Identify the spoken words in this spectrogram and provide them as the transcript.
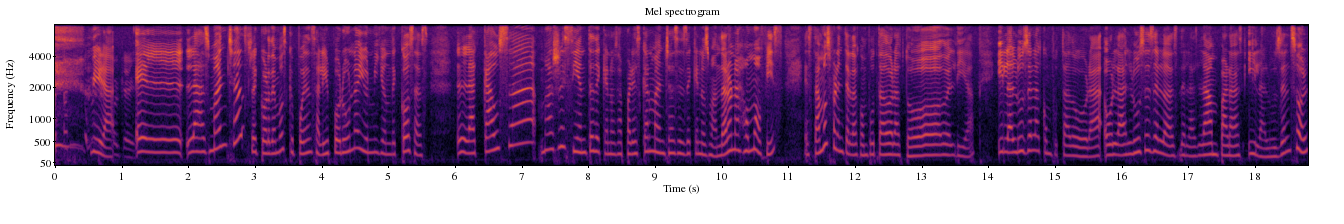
Mira, el- las manchas, recordemos que pueden salir por una y un millón de cosas. La causa más reciente de que nos aparezcan manchas es de que nos mandaron a home office, estamos frente a la computadora todo el día y la luz de la computadora o las luces de las, de las lámparas y la luz del sol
